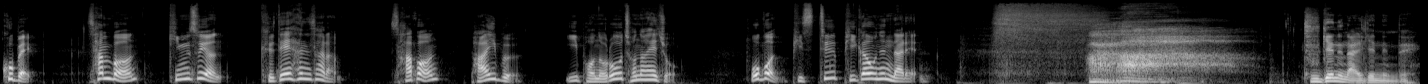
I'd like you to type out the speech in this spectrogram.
고백 3번 김수현, 그대 한 사람 4번 바이브 이 번호로 전화해줘 5번 비스트 비가 오는 날엔 두 개는 알겠는데.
